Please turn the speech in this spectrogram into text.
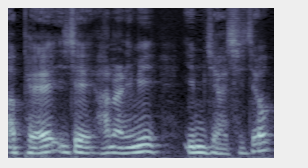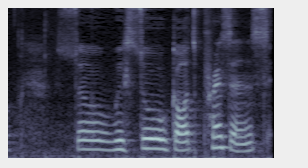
앞에 이제 하나님이 임재하시죠. So we saw God's presence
